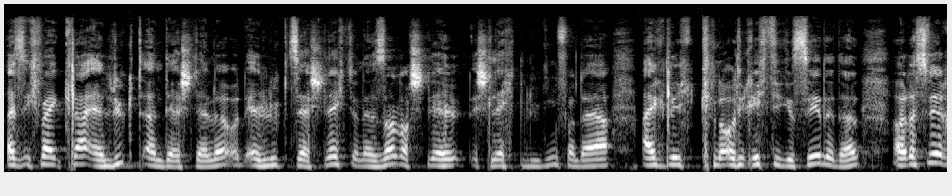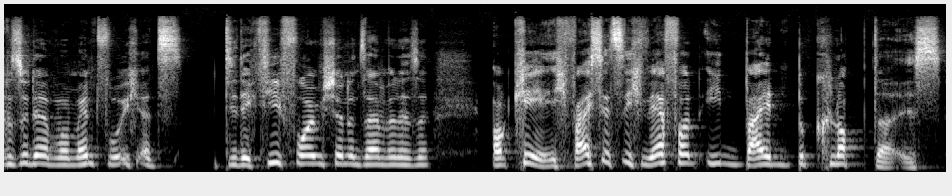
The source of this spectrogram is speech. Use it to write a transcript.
Also ich meine, klar, er lügt an der Stelle und er lügt sehr schlecht und er soll auch schnell, schlecht lügen, von daher eigentlich genau die richtige Szene dann. Aber das wäre so der Moment, wo ich als Detektiv vor ihm stehe und sagen würde so, okay, ich weiß jetzt nicht, wer von ihnen beiden bekloppter ist.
